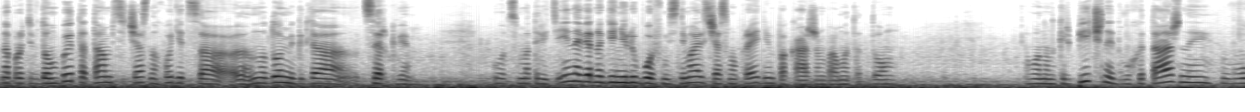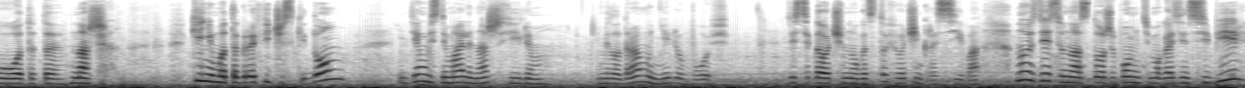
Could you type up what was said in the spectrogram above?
напротив Дом быта. Там сейчас находится э, ну, домик для церкви. Вот, смотрите. И, наверное, где не любовь мы снимали. Сейчас мы проедем, покажем вам этот дом. Вон он кирпичный, двухэтажный. Вот, это наш кинематографический дом, где мы снимали наш фильм мелодраму «Не любовь». Здесь всегда очень много цветов и очень красиво. Ну, здесь у нас тоже, помните, магазин «Сибирь»,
